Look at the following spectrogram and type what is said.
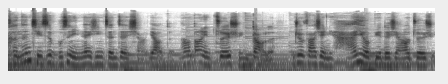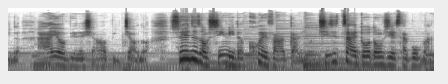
可能其实不是你内心真正想要的。然后当你追寻到了，你就发现你还有别的想要追寻的，还有别的想要比较的。所以这种心理的匮乏感呢，其实再多东西也塞不满。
